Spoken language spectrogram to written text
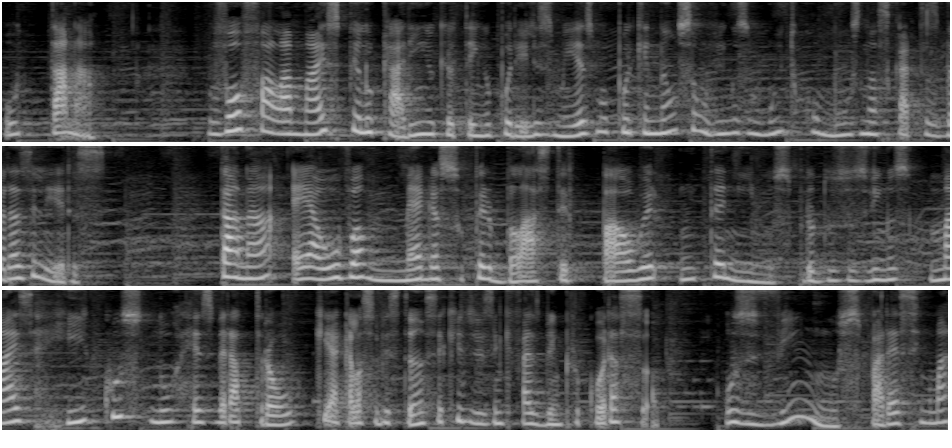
o Taná. Vou falar mais pelo carinho que eu tenho por eles mesmo, porque não são vinhos muito comuns nas cartas brasileiras. Taná é a uva Mega Super Blaster Power em taninos. Produz os vinhos mais ricos no resveratrol, que é aquela substância que dizem que faz bem para o coração. Os vinhos parecem uma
